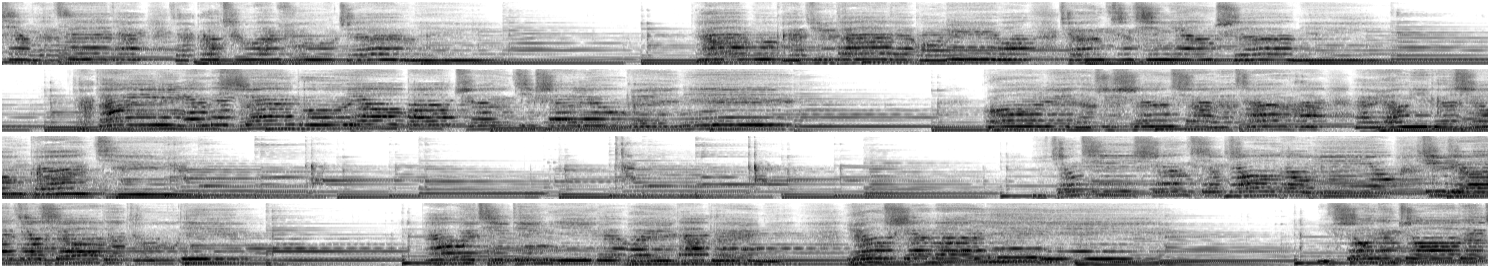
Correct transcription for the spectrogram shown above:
想的姿态，在高处安抚着你。他不看巨大的过滤网，层层信仰生命。他答应明亮的线，不要把纯净舍留给你。过滤的只剩下了残，还要你歌颂感激。你终其一生想找到理由去热爱脚下的土地，他为其定义的伟大对你有什么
